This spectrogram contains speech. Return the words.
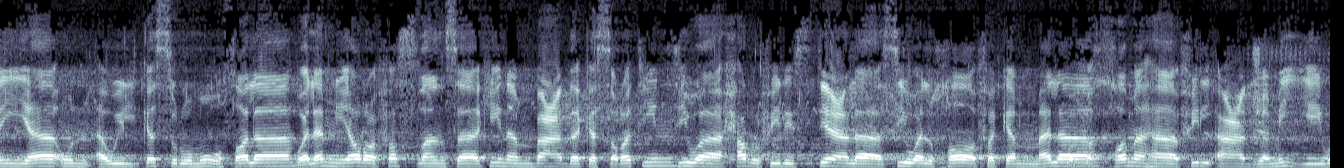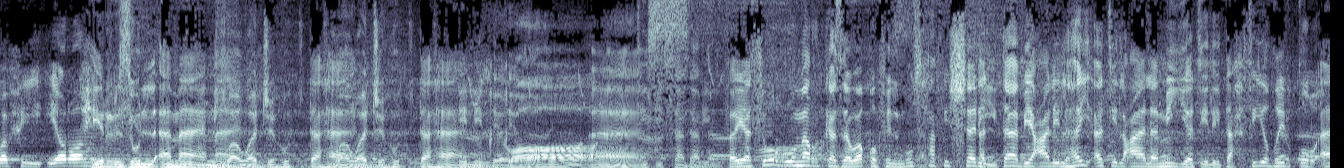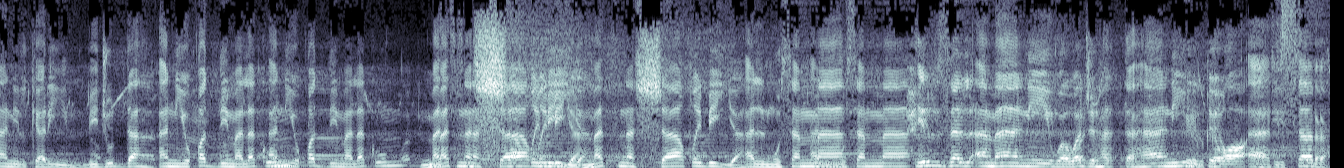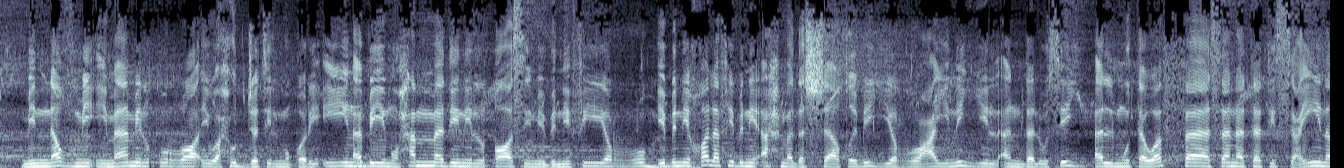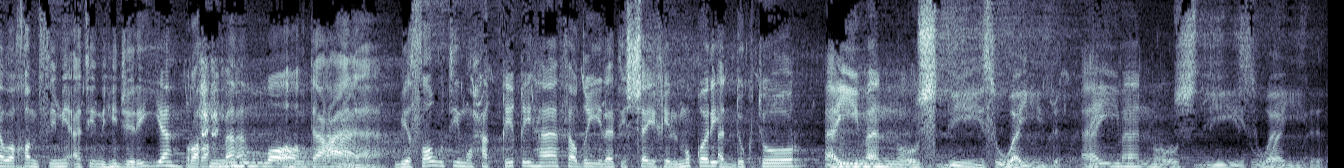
أو الكسر موصلا ولم ير فصلا ساكنا بعد كسرة سوى حرف الاستعلى سوى الخاء فكملا وفخمها في الأعجمي وفي إرم حرز الأمان ووجه التهاني ووجه التهاني في القراءات السبع فيسر مركز وقف المصحف الشريف التابع للهيئة العالمية لتحفيظ القرآن الكريم بجدة أن يقدم لكم أن يقدم لكم متن الشاطبية. متن الشاطبية. المسمى المسمى حرز الأماني ووجه التهاني في القراءات السبع. من نظم إمام القراء وحجة المقرئين أبي محمد القاسم بن فيره ابن خلف بن أحمد الشاطبي الرعيني الأندلسي المتوفى سنة تسعين وخمسمائة هجرية رحمه الله تعالى. بصوت محققها فضيلة الشيخ المقرئ الدكتور أيمن رشدي سويد. أيمن رشدي سويد.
